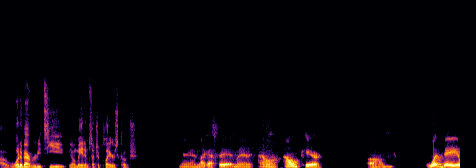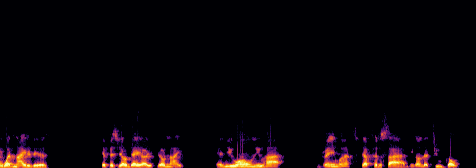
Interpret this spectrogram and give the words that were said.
Uh, what about Rudy T, you know, made him such a player's coach? Man, like I said, man, I don't, I don't care um, what day or what night it is. If it's your day or it's your night, and you on, you hot, Dream gonna step to the side. He gonna let you go.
